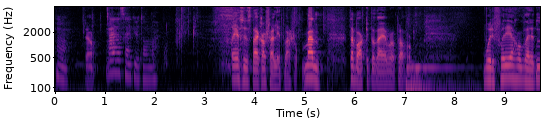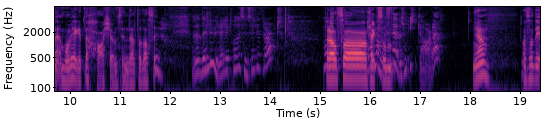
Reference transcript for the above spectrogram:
Hmm. Ja. Nei, det skal jeg ikke uttale meg. Jeg syns det kanskje er litt versjon. Men tilbake til det jeg var prate om. Hvorfor i all verden må vi egentlig ha kjønnsinndelte dasser? Det, det lurer jeg litt på. Det syns jeg er litt rart. For altså Det er mange som steder som ikke har det. Ja. Altså, de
